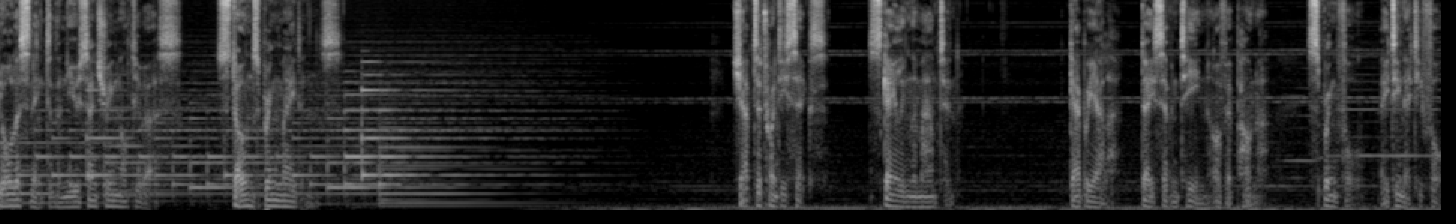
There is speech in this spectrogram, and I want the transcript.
You're listening to the New Century Multiverse Stonespring Maidens. Chapter 26 Scaling the Mountain. Gabriella, Day 17 of Epona, Springfall, 1884.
